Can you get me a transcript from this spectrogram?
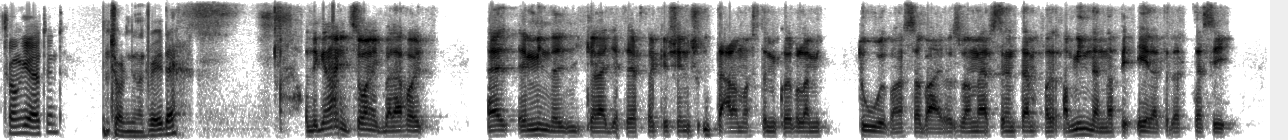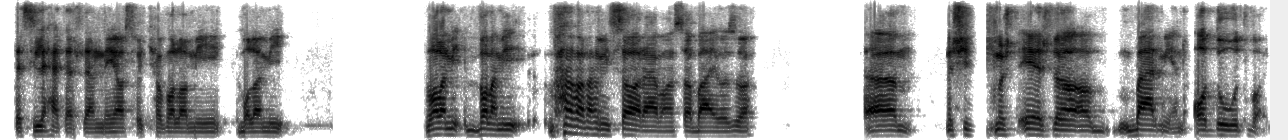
Csongi eltűnt? Csonginak véde. Addig én annyit szólnék bele, hogy én mindegyikkel egyetértek, és én is utálom azt, amikor valami túl van szabályozva, mert szerintem a, a mindennapi életedet teszi, teszi lehetetlenné az, hogyha valami, valami, valami, valami, valami szarrá van szabályozva. Um, és itt most értsd a bármilyen adót, vagy,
